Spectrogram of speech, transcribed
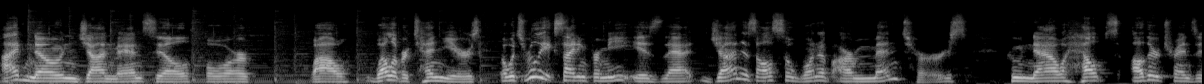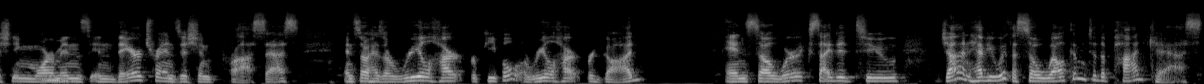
I've known John Mansill for, wow, well over 10 years. But what's really exciting for me is that John is also one of our mentors who now helps other transitioning mm. Mormons in their transition process. And so has a real heart for people, a real heart for God. And so we're excited to, John, have you with us. So welcome to the podcast.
